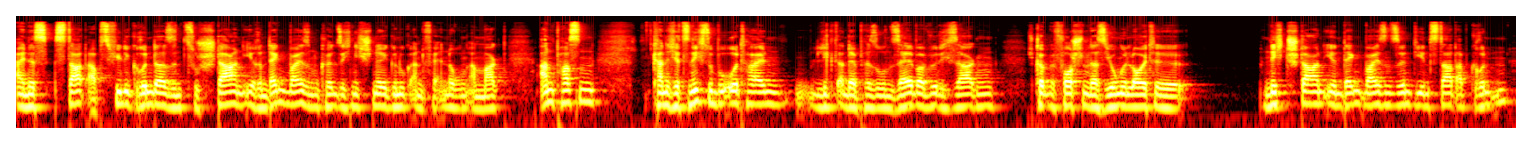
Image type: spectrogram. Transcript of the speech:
eines Startups. Viele Gründer sind zu starr in ihren Denkweisen und können sich nicht schnell genug an Veränderungen am Markt anpassen. Kann ich jetzt nicht so beurteilen, liegt an der Person selber, würde ich sagen. Ich könnte mir vorstellen, dass junge Leute nicht starr in ihren Denkweisen sind, die ein Startup gründen.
